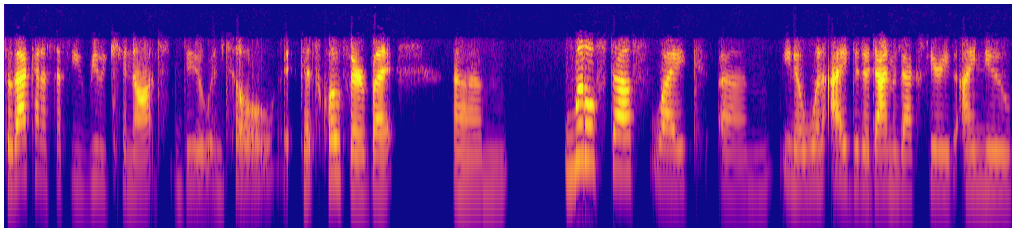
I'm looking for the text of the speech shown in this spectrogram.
so that kind of stuff you really cannot do until it gets closer. But um, little stuff like um, you know when I did a Diamondback series, I knew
